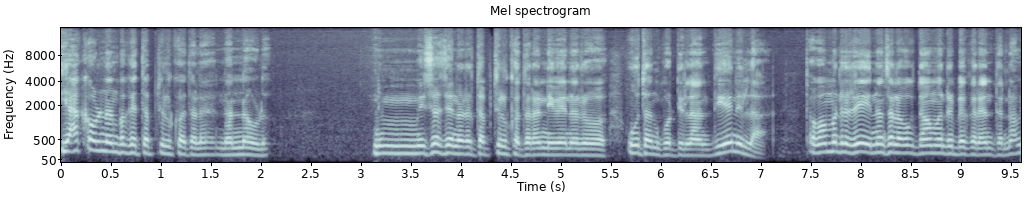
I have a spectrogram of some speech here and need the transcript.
ಯಾಕೆ ಅವಳು ನನ್ನ ಬಗ್ಗೆ ತಪ್ಪು ತಿಳ್ಕೊತಾಳೆ? ನನ್ನವಳು. ನಿಮ್ಮ ಮಿಸಸ್ ಏನಾರು ತಪ್ಪು ತಿಳ್ಕೊತಾರೆ? ನೀವೇನಾರು ತಂದು ಕೊಟ್ಟಿಲ್ಲ ಅಂತ ಏನಿಲ್ಲ. ತೊಗೊಂಬನ್ರಿ ರೀ, ಇನ್ನೊಂದ್ಸಲ ಹೋಗಿ ತೊಗೊಂಬನ್ರಿ ಬೇಕಾರೆ ಅಂತ. ನಾವು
